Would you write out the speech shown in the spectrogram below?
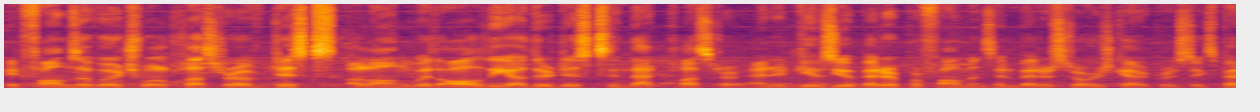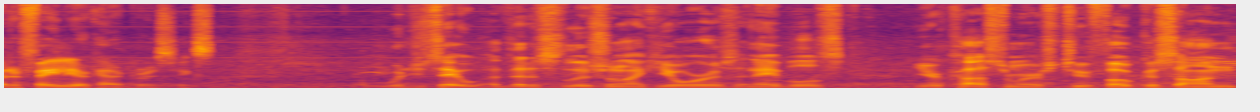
It forms a virtual cluster of disks along with all the other disks in that cluster, and it gives you better performance and better storage characteristics, better failure characteristics. Would you say that a solution like yours enables your customers to focus on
